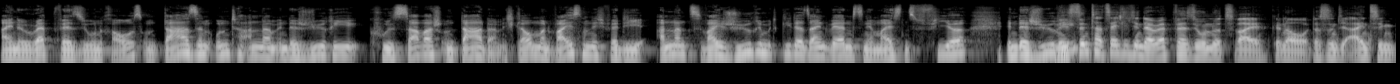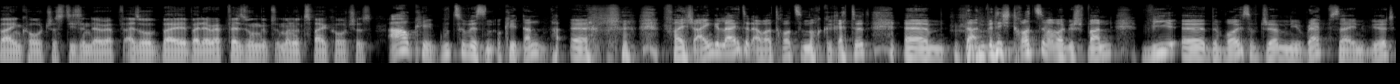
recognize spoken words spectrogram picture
eine Rap-Version raus und da sind unter anderem in der Jury Cool Savage und Dardan. Ich glaube, man weiß noch nicht, wer die anderen zwei Jurymitglieder sein werden. Es sind ja meistens vier in der Jury. Nee, es sind tatsächlich in der Rap-Version nur zwei, genau. Das sind die einzigen beiden Coaches, die sind in der Rap, also bei, bei der Rap-Version gibt's immer nur zwei Coaches. Ah, okay, gut zu wissen. Okay, dann äh, falsch eingeleitet, aber trotzdem noch gerettet. Ähm, dann bin ich trotzdem aber gespannt, wie äh, The Voice of Germany Rap sein wird,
